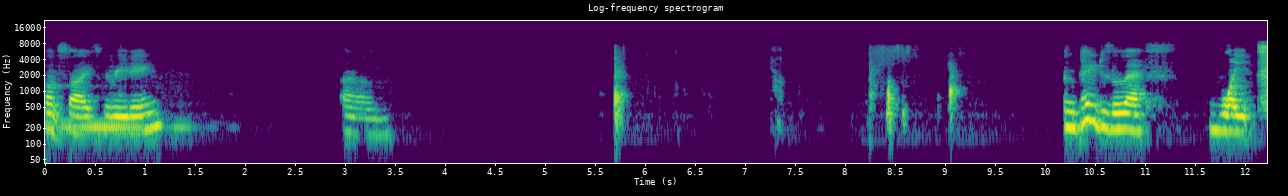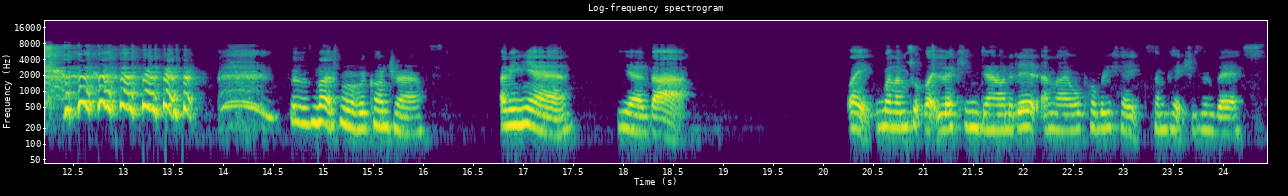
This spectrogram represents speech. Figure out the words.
font size for reading. Um, and the pages are less white, so there's much more of a contrast. I mean, yeah, yeah, that like when I'm sort of like looking down at it, and I will probably take some pictures of this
